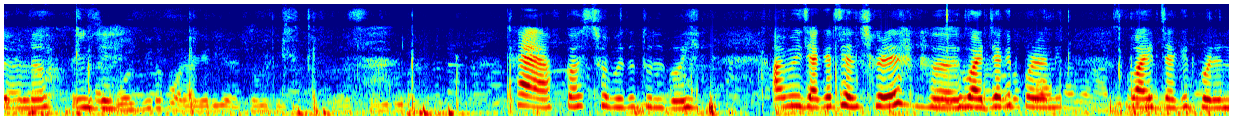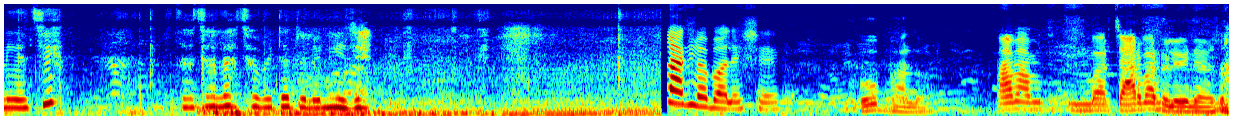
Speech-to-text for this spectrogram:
চলো এই যে। হ্যাঁ অফকোর্স ছবি তো তুলবই। আমি জ্যাকেট চেঞ্জ করে হোয়াইট জ্যাকেট পরে নি হোয়াইট জ্যাকেট পরে নিয়েছি। তো চলো ছবিটা তুলে নিয়ে যাই। লাগল বলে সে? খুব ভালো। আমি আমি তো তিনবার চারবার হলো এনে আসা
